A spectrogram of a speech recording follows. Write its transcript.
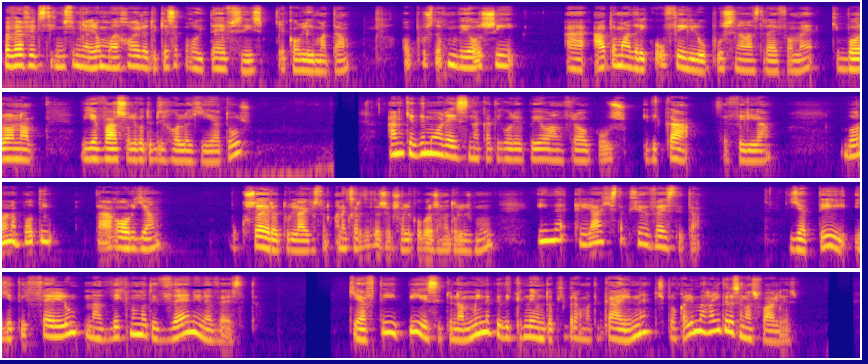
Βέβαια, αυτή τη στιγμή στο μυαλό μου έχω ερωτικές απογοητεύσεις και κολλήματα, όπως το έχουν βιώσει άτομα ανδρικού φίλου που συναναστρέφομαι και μπορώ να διαβάσω λίγο την ψυχολογία τους. Αν και δεν μου αρέσει να κατηγοριοποιώ ανθρώπους, ειδικά σε φύλλα, μπορώ να πω ότι τα αγόρια, που ξέρω τουλάχιστον, ανεξαρτήτως σεξουαλικού προσανατολισμού, είναι ελάχιστα πιο ευαίσθητα. Γιατί; Γιατί θέλουν να δείχνουν ότι δεν είναι ευαίσθητα. Και αυτή η πίεση του να μην επιδεικνύουν το ποιο πραγματικά είναι, τους προκαλεί μεγαλύτερες ανασφάλειες.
